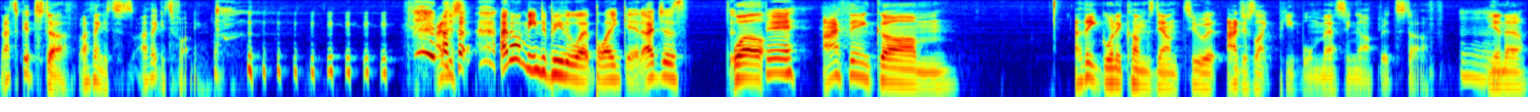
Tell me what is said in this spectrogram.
that's good stuff. I think it's I think it's funny. I just I don't mean to be the wet blanket. I just well, eh. I think um, I think when it comes down to it, I just like people messing up at stuff. Mhm. You know,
